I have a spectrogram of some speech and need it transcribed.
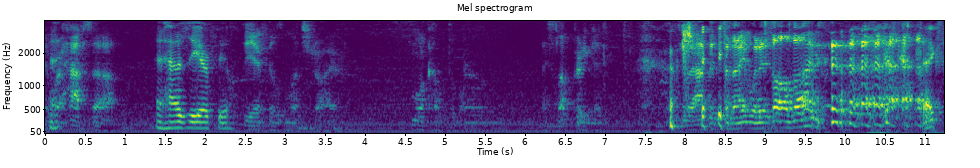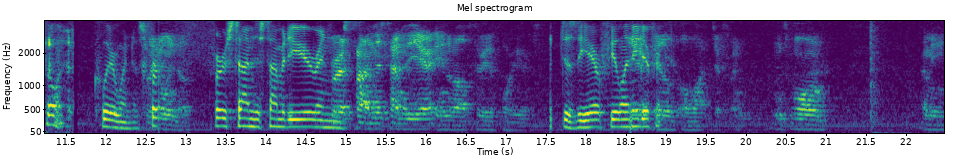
And we're half set up. And how does the air feel? The air feels much drier, more comfortable. I slept pretty good. Let's see what happens tonight when it's all done. Excellent. Clear windows. Clear Fir- windows. First time this time of the year, and First time this time of the year in about three to four years. does the air feel any different? It different? feels a lot different. It's warm. I mean,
